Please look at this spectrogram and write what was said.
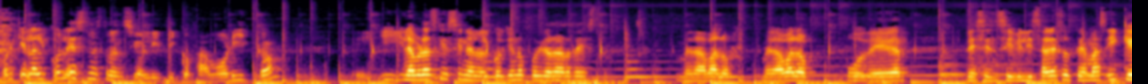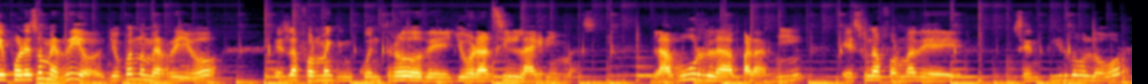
porque el alcohol es nuestro ansiolítico favorito y, y la verdad es que sin el alcohol yo no podría hablar de esto. Me da valor, me da valor poder desensibilizar esos temas y que por eso me río. Yo cuando me río es la forma en que encuentro de llorar sin lágrimas. La burla para mí es una forma de sentir dolor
